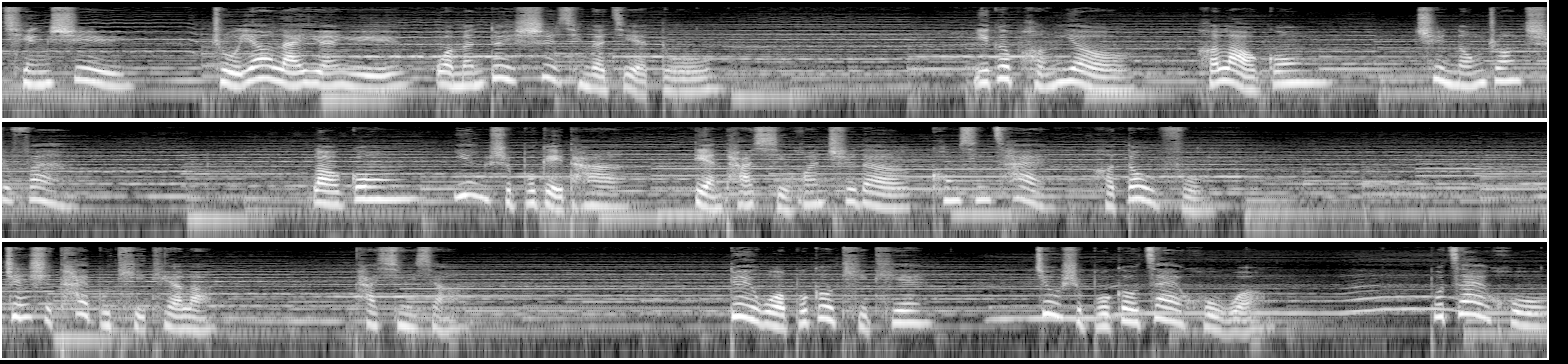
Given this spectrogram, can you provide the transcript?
情绪主要来源于我们对事情的解读。一个朋友和老公去农庄吃饭，老公硬是不给她点他喜欢吃的空心菜和豆腐，真是太不体贴了。他心想：对我不够体贴，就是不够在乎我；不在乎，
